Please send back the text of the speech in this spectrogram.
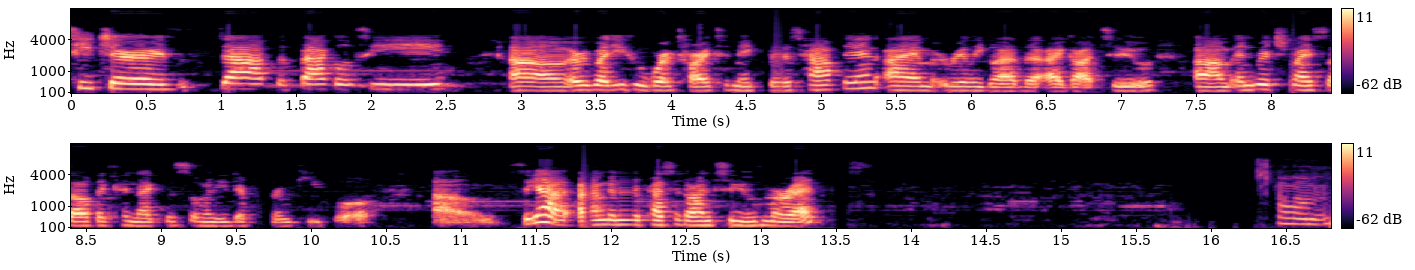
teachers, the staff, the faculty, um, everybody who worked hard to make this happen. I'm really glad that I got to um, enrich myself and connect with so many different people. Um, so yeah, I'm going to pass it on to Marette. Um,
